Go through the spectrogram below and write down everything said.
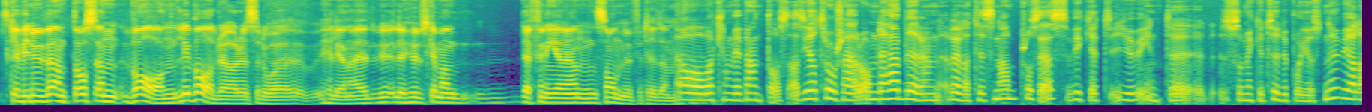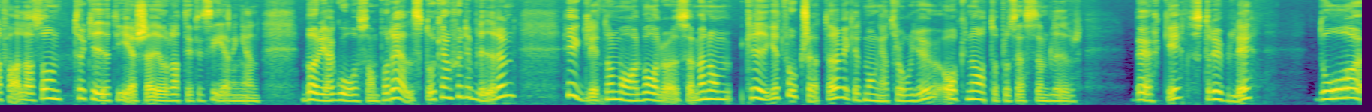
ska vi nu vänta oss en vanlig valrörelse då, Helena? Eller hur ska man definiera en sån nu för tiden? Ja, vad kan vi vänta oss? Alltså jag tror så här, om det här blir en relativt snabb process, vilket ju inte så mycket tyder på just nu i alla fall. Alltså om Turkiet ger sig och ratificeringen börjar gå som på räls, då kanske det blir en hyggligt normal valrörelse. Men om kriget fortsätter, vilket många tror ju, och NATO-processen blir bökig, strulig, då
